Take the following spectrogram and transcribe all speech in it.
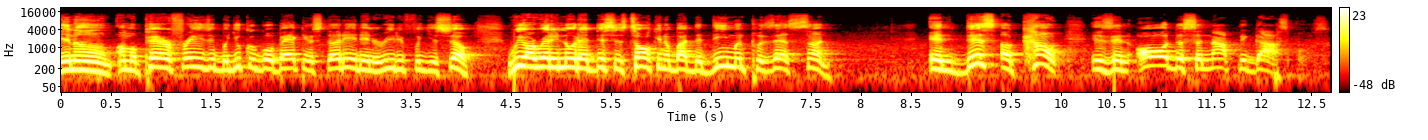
And um, I'm going to paraphrase it, but you could go back and study it and read it for yourself. We already know that this is talking about the demon possessed son. And this account is in all the synoptic gospels.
